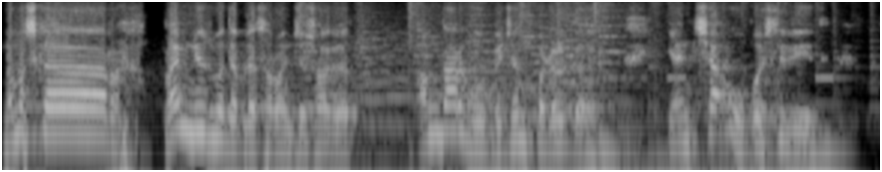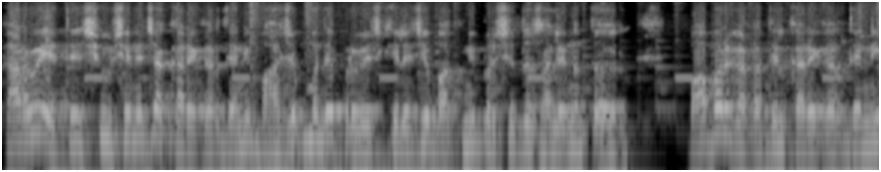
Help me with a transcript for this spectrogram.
नमस्कार. प्राईम न्यूजमध्ये आपल्या सर्वांचे स्वागत. आमदार गोपीचंद पडळकर यांच्या उपस्थितीत कारवे येथे शिवसेनेच्या कार्यकर्त्यांनी भाजपमध्ये प्रवेश केल्याची बातमी प्रसिद्ध झाल्यानंतर बाबर गटातील कार्यकर्त्यांनी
